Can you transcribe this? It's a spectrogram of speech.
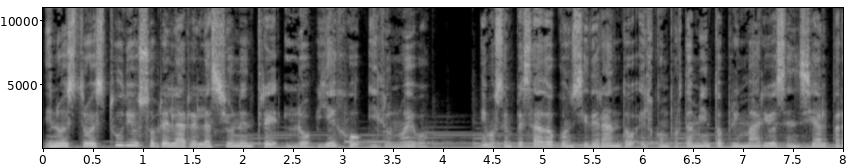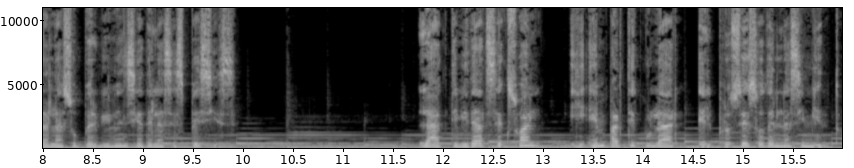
En nuestro estudio sobre la relación entre lo viejo y lo nuevo, hemos empezado considerando el comportamiento primario esencial para la supervivencia de las especies. La actividad sexual y en particular el proceso del nacimiento.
